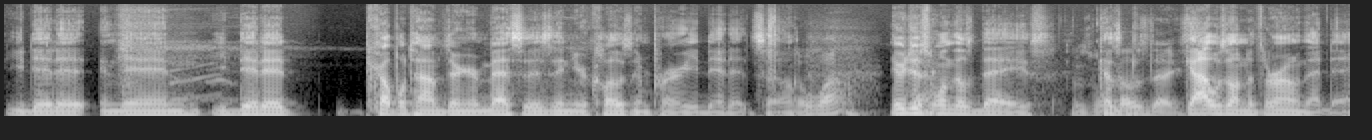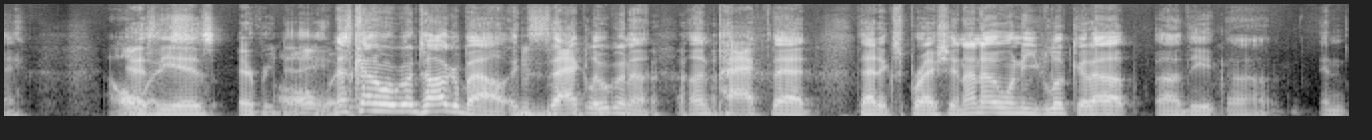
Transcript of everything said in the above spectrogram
you did it, and then you did it a couple times during your messes. In your closing prayer, you did it. So. Oh wow! It was okay. just one of those days. It was one of those days. God was on the throne that day. Always. as he is every day. Always. That's kind of what we're going to talk about. Exactly, we're going to unpack that that expression. I know when you look it up, uh, the uh, and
